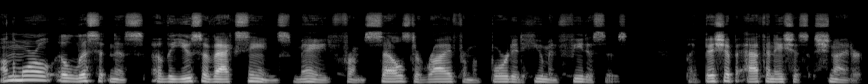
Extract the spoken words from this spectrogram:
on the moral illicitness of the use of vaccines made from cells derived from aborted human fetuses by Bishop Athanasius Schneider.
